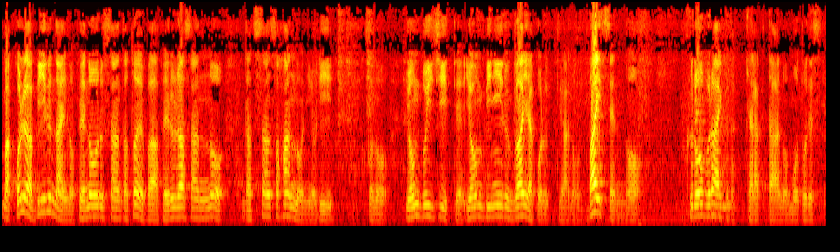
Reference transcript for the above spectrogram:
まあ、これはビール内のフェノール酸、例えばフェルラ酸の脱酸素反応により、その 4VG って4ビニールグアイアコルっていうあの、バイセンのクローブライクなキャラクターの元ですね、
